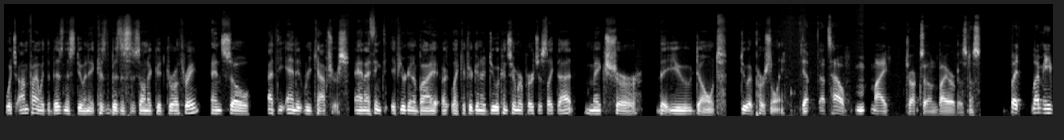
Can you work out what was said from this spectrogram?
which I'm fine with the business doing it because the business is on a good growth rate, and so at the end it recaptures. And I think if you're going to buy, uh, like if you're going to do a consumer purchase like that, make sure that you don't do it personally. Yep, that's how my truck's owned by our business. But let me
